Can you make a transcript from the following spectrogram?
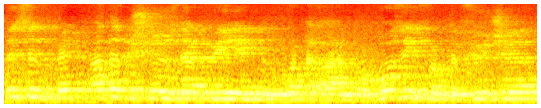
this is other issues that we, what I'm proposing for the future,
